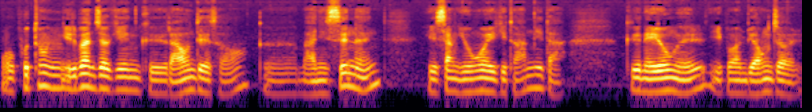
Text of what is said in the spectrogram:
뭐 보통 일반적인 그 라운드에서 그 많이 쓰는 일상 용어이기도 합니다. 그 내용을 이번 명절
